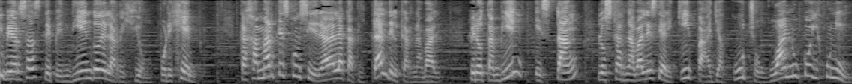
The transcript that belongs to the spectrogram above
diversas dependiendo de la región. Por ejemplo, Cajamarca es considerada la capital del carnaval, pero también están los carnavales de Arequipa, Ayacucho, Huánuco y Junín.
